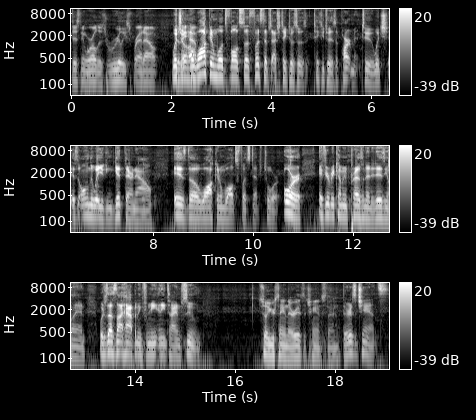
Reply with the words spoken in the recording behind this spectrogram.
Disney World is really spread out. Which So a, they a walk in Walt's footsteps actually take to his, takes you to his apartment too, which is the only way you can get there now. Is the walk in Walt's footsteps tour, or if you're becoming president at Disneyland, which that's not happening for me anytime soon. So you're saying there is a chance then? There is a chance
